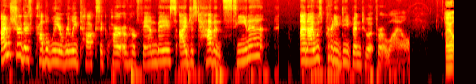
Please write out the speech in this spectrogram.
I'm sure there's probably a really toxic part of her fan base. I just haven't seen it. And I was pretty deep into it for a while. I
